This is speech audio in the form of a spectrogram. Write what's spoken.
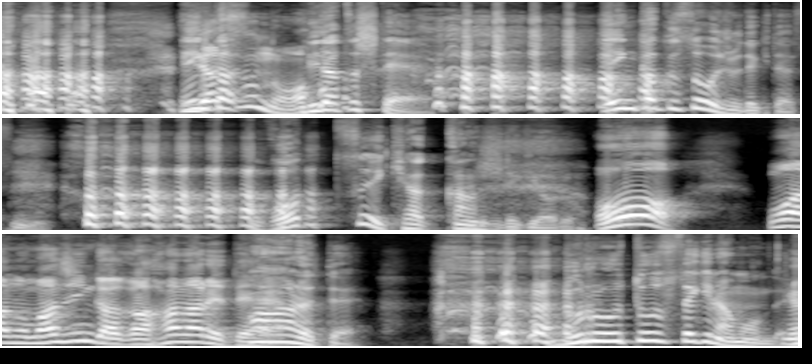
離脱すんの？離脱して、遠隔操縦できたりするの。ごっつい客観視できよる。おおもうあの、マジンガーが離れて。離れて。Bluetooth 的なもんで。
